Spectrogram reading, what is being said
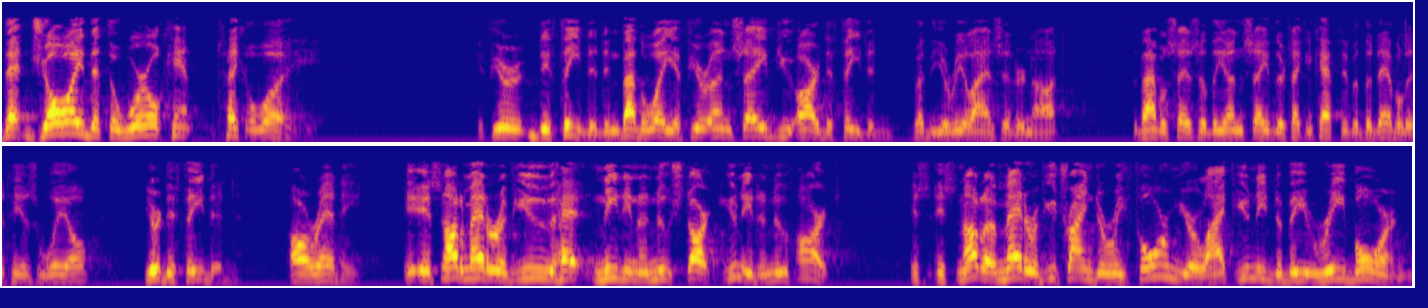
That joy that the world can't take away. If you're defeated, and by the way, if you're unsaved, you are defeated whether you realize it or not. The Bible says of the unsaved, they're taken captive of the devil at his will. You're defeated already. It's not a matter of you needing a new start. You need a new heart. It's, it's not a matter of you trying to reform your life. You need to be reborn.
